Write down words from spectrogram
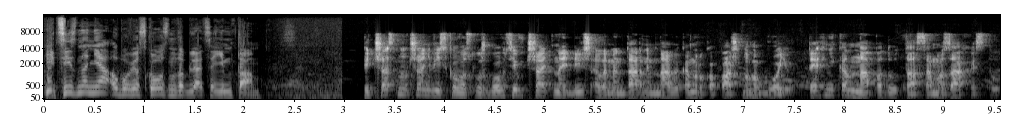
і ці знання обов'язково знадобляться їм там. Під час навчань військовослужбовців вчать найбільш елементарним навикам рукопашного бою, технікам нападу та самозахисту.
